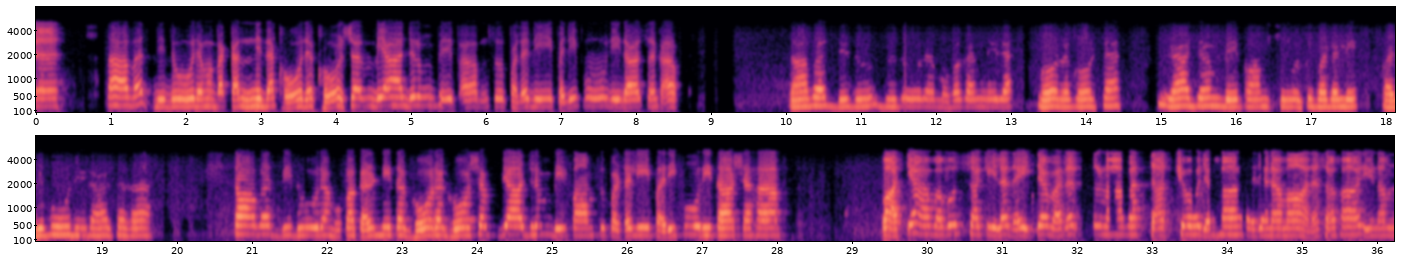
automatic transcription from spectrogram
तावत् विदूरमुपकर्णितघोरघोषव्याजृम्भितां सुपडली परिपूरिदासका तावद्विदूरमुपकर्णित घोरघोष राजं बेपां सुपडलि परिपूरिदासः तावद्विदूरमुपकर्णितघोरघोषव्याजृम्बिपां सुपटली परिपूरिताशः। वात्या बभुः स किल दैत्यवरतृणावत्ताख्यो जहार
